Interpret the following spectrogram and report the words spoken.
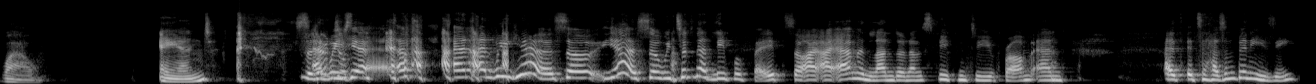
Wow. And so and we just... hear and, and we hear so yeah so we took that leap of faith. So I, I am in london i'm speaking to you from and it, it hasn't been easy.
